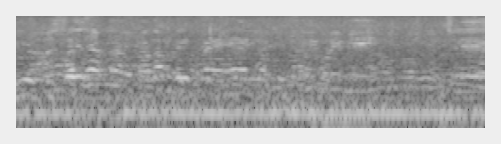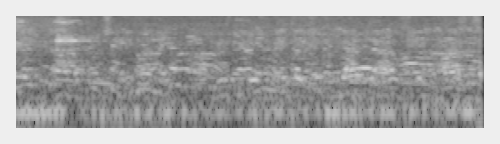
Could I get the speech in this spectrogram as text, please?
ये विशेष कदम देख रहे हैं जो कि सिलीगुड़ी It's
